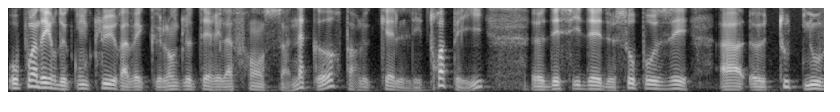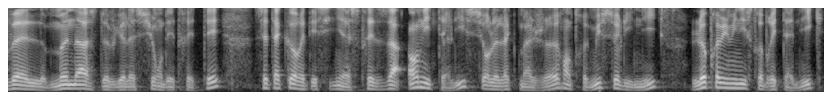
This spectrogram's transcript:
au point d'ailleurs de conclure avec l'Angleterre et la France un accord par lequel les trois pays euh, décidaient de s'opposer à euh, toute nouvelle menace de violation des traités. Cet accord était signé à Strezza en Italie, sur le lac Majeur, entre Mussolini, le Premier ministre britannique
